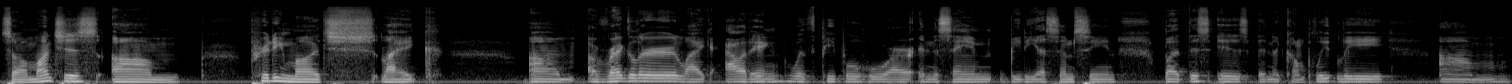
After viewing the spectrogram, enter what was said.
So a munch is um pretty much like um a regular like outing with people who are in the same BDSM scene, but this is in a completely um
